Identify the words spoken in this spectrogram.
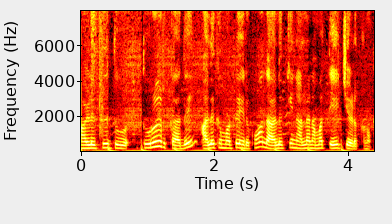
அழுக்கு து துரு இருக்காது. அழுக்கு மட்டும் இருக்கும். அந்த அழுக்கி நல்லா நம்ம தேய்ச்சி எடுக்கணும்.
